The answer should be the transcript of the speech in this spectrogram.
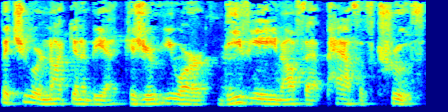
but you are not going to be because you you are deviating off that path of truth.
